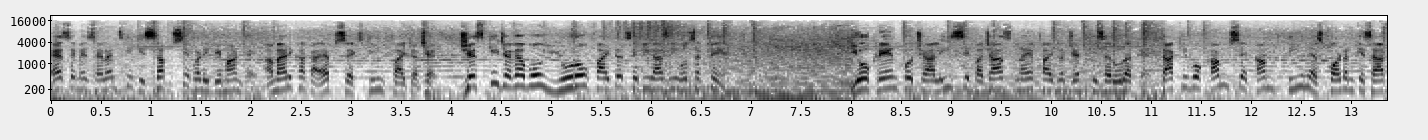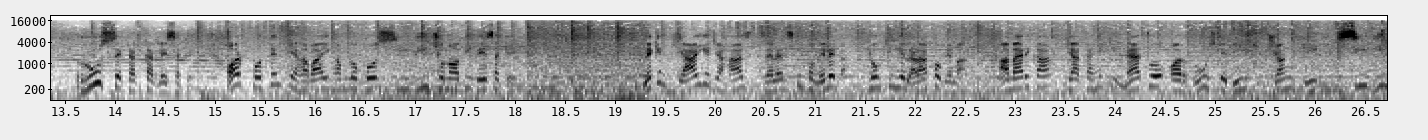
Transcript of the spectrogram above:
ऐसे में जेलेंस्की की सबसे बड़ी डिमांड है अमेरिका का एफ़ सिक्सटीन फाइटर जेट, जिसकी जगह वो यूरो फाइटर से भी राज़ी हो सकते हैं। यूक्रेन को 40 से 50 नए फाइटर जेट की ज़रूरत है ताकि वो कम से कम तीन स्क्वाडन के साथ रूस से टक्कर ले सके और पुतिन के हवाई हमलों को सीधी चुनौती दे सके। लेकिन क्या ये जहाज़ जेलेंस्की को मिलेगा? क्योंकि ये लड़ाकू विमान, अमेरिका या कहीं की नेटो और रूस के बीच जंग की सीधी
